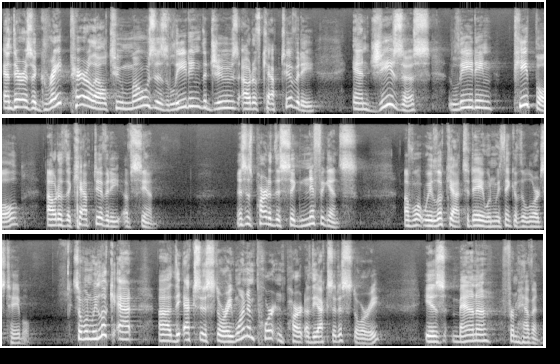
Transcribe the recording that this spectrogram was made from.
And there is a great parallel to Moses leading the Jews out of captivity and Jesus leading people out of the captivity of sin. This is part of the significance of what we look at today when we think of the Lord's table. So, when we look at uh, the Exodus story, one important part of the Exodus story is manna from heaven.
